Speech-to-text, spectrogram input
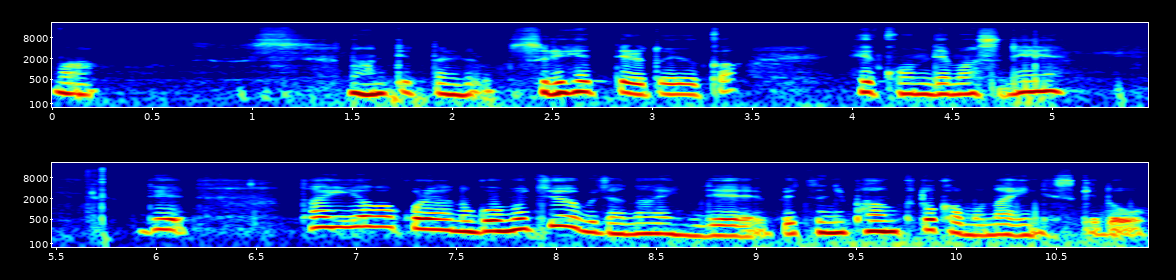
まあ、なんて言ったらいいんだろう、すり減ってるというか、へこんでますね。で、タイヤはこれあのゴムチューブじゃないんで、別にパンクとかもないんですけど、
